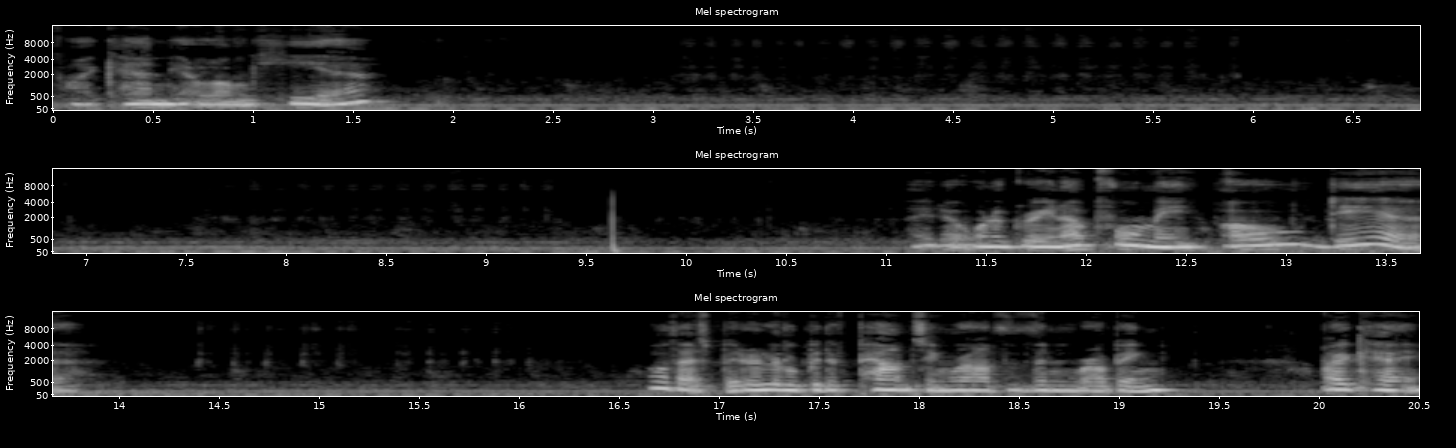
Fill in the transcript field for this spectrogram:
if I can, along here. They don't want to green up for me. Oh dear. Oh, that's better. A little bit of pouncing rather than rubbing. Okay.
